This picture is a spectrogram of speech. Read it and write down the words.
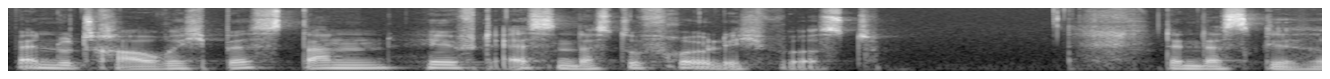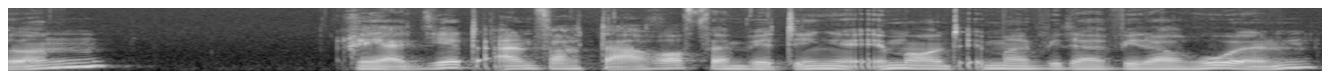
wenn du traurig bist, dann hilft Essen, dass du fröhlich wirst. Denn das Gehirn reagiert einfach darauf, wenn wir Dinge immer und immer wieder wiederholen.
